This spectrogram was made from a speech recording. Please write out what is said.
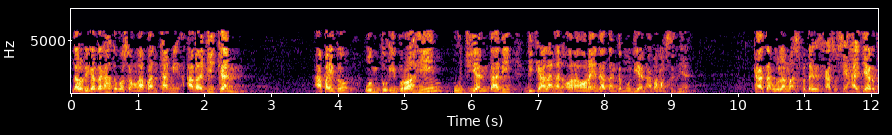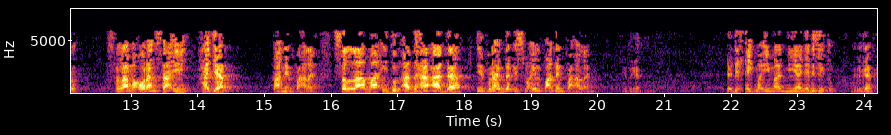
Lalu dikatakan 108 kami abadikan apa itu? Untuk Ibrahim ujian tadi di kalangan orang-orang yang datang kemudian. Apa maksudnya? Kata ulama seperti kasusnya Hajar tuh. Selama orang sa'i, hajar, panen pahalanya. Selama Idul Adha ada, Ibrahim dan Ismail panen pahalanya. Gitu kan. Jadi hikmah imaniannya di situ, gitu kan?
